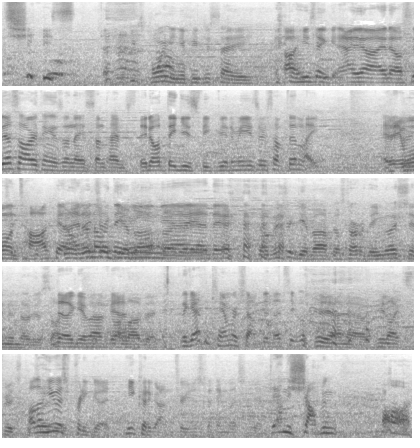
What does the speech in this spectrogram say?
Jeez. He's pointing if you just say, Oh, he's like, I know, I know. See, that's the hard thing is when they sometimes they don't think you speak Vietnamese or something like, and they won't talk. They'll I don't know what they mean. yeah, but yeah, they- they they'll eventually give up. They'll start with English and then they'll just. they'll give up. Yeah, I love it. The guy at the camera shop did that too. Yeah, I know. He like switched. Although he was pretty good, he could have gotten through just with English. Damn, the shopping. Oh,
